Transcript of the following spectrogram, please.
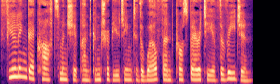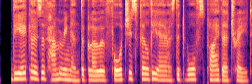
fueling their craftsmanship and contributing to the wealth and prosperity of the region. The echoes of hammering and the glow of forges fill the air as the dwarfs ply their trade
